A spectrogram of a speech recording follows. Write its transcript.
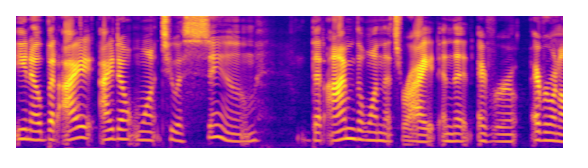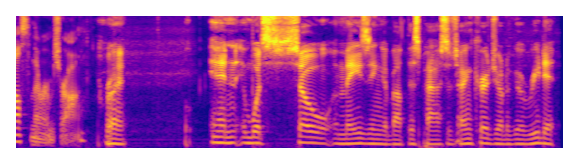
You know, but I I don't want to assume that I'm the one that's right and that every, everyone else in the room's wrong. Right. And and what's so amazing about this passage, I encourage you all to go read it.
